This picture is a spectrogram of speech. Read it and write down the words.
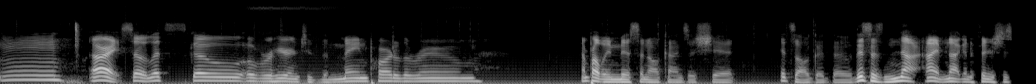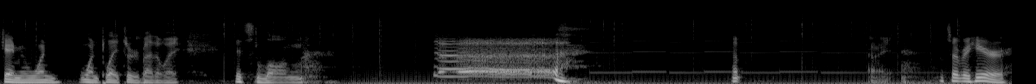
Mm, all right, so let's go over here into the main part of the room. I'm probably missing all kinds of shit. It's all good though. This is not. I'm not going to finish this game in one one playthrough. By the way, it's long. Uh, Up. All right. What's over here?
